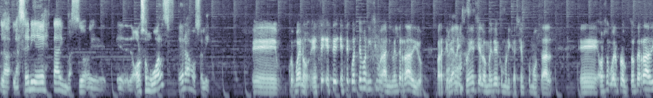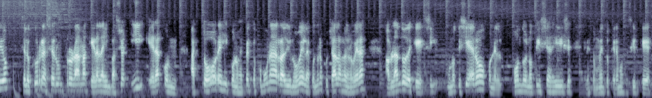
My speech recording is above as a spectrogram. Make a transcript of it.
la, la, serie esta, Invasión, eh, eh, Orson Welles, era José Lee. bueno, este, este, este, cuento es buenísimo a nivel de radio, para que vean la influencia de los medios de comunicación como tal. Orson Welles, productor de radio, se le ocurre hacer un programa que era La Invasión y era con actores y con los efectos, como una radionovela. Cuando uno escuchaba las radionovelas, hablando de que sí, un noticiero con el fondo de noticias y dice, en este momento queremos decir que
